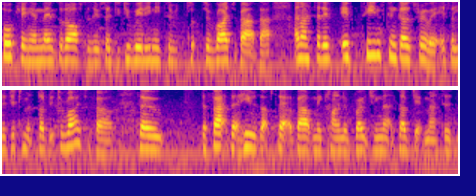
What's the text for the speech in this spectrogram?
talking, and then sort of afterwards he said, "Did you really need to, to, to write about that?" And I said, "If if teens can go through it, it's a legitimate subject to write about." So. The fact that he was upset about me kind of broaching that subject matters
